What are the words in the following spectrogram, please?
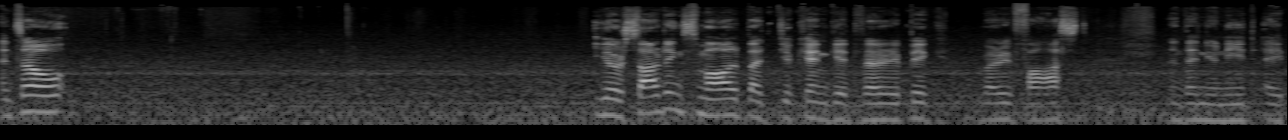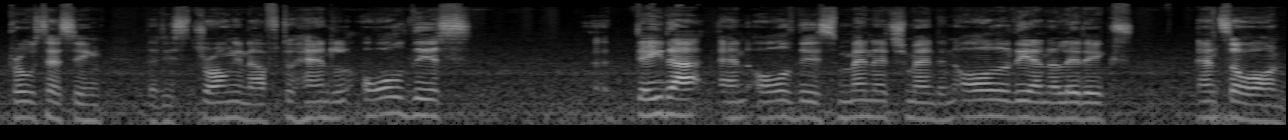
And so you're starting small, but you can get very big very fast. And then you need a processing that is strong enough to handle all this data and all this management and all the analytics and so on.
